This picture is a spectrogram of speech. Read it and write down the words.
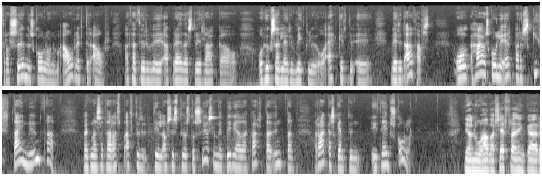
frá sömu skólunum ár eftir ár að það þurfi að bregðast við raka og, og hugsanlegri miklu og ekkert e, verið aðhafst. Og hagaskóli er bara skýrt dæmi um það vegna þess að það er allt aftur til ásins 2007 sem er byrjað að kvarta undan rakaskemtun í þeim skóla. Já, nú hafa sérfræðingar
